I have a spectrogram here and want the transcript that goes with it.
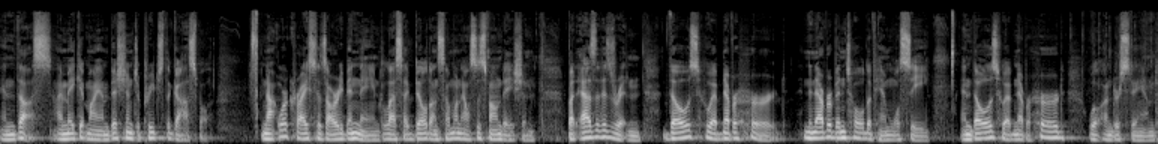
And thus I make it my ambition to preach the gospel, not where Christ has already been named, lest I build on someone else's foundation, but as it is written, those who have never heard, never been told of him will see, and those who have never heard will understand.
